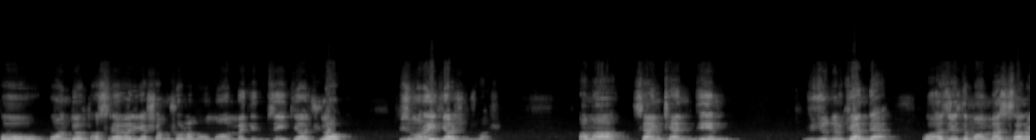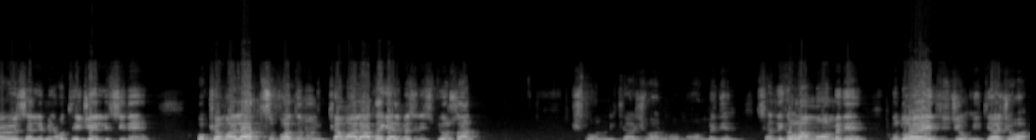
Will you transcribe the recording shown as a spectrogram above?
o 14 asır evvel yaşamış olan o Muhammed'in bize ihtiyacı yok. Bizim ona ihtiyacımız var. Ama sen kendin vücut ülkende o Hazreti Muhammed sallallahu aleyhi ve sellemin o tecellisini, o kemalat sıfatının kemalata gelmesini istiyorsan işte onun ihtiyacı var o Muhammed'in. Sendeki olan Muhammed'in bu duaya ihtiyacı var.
